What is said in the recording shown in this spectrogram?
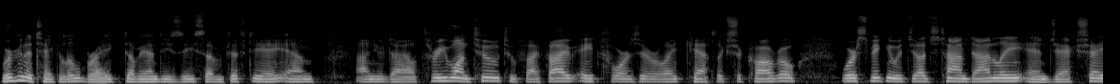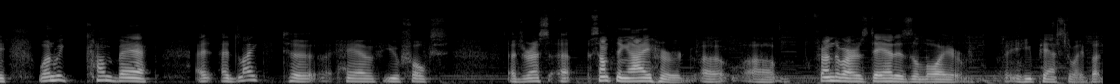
We're going to take a little break. WNDZ 750 AM on your dial 312-255-8408 Catholic Chicago. We're speaking with Judge Tom Donnelly and Jack Shea. When we come back, I'd like to have you folks address uh, something I heard. Uh, uh, friend of ours' dad is a lawyer. He passed away, but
